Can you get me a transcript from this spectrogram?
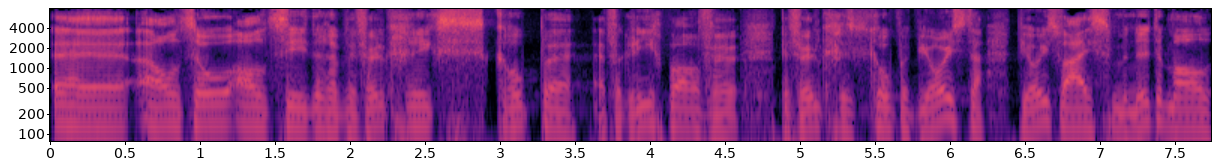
äh, also als in einer Bevölkerungsgruppe, eine vergleichbare Bevölkerungsgruppe bei uns. Da, bei uns weiss man nicht einmal,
